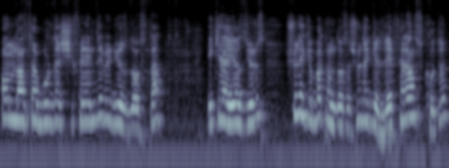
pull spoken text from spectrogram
Ondan sonra burada şifrelerimizi veriyoruz dostlar. İkiler yazıyoruz. Şuradaki bakın dostlar şuradaki referans kodu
